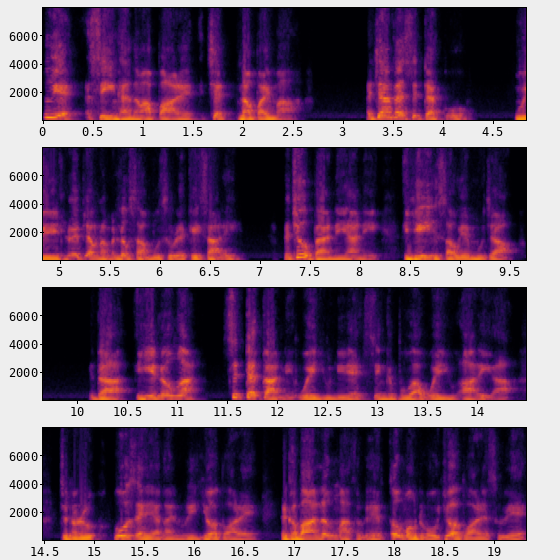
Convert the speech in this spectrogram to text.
သူ့ရဲ့အစီရင်ခံသမားပါတဲ့အချက်နောက်ပိုင်းမှာအကြမ်းဖက်စစ်တပ်ကိုငွေလွှဲပြောင်းတာမလုပ်ဆောင်မှုဆိုတဲ့ကိစ္စတွေတချို့ဘဏ်တွေကနေအရေးယူဆောင်ရွက်မှုကြောင့်ဒါအရင်တုန်းကစစ်တပ်ကနေဝယ်ယူနေတဲ့စင်ကာပူကဝယ်ယူအားတွေကကျွန်တော်တို့60ရာခိုင်နှုန်းညော့သွားတယ်ဒီကမ္ဘာလုံးမှာဆိုလို့သုံးပုံတစ်ပုံညော့သွားတယ်ဆိုတော့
